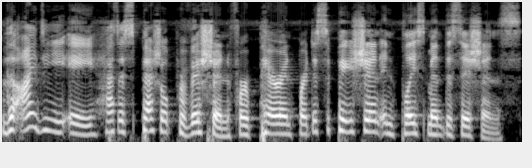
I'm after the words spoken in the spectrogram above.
The IDEA has a special provision for parent participation in placement decisions.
